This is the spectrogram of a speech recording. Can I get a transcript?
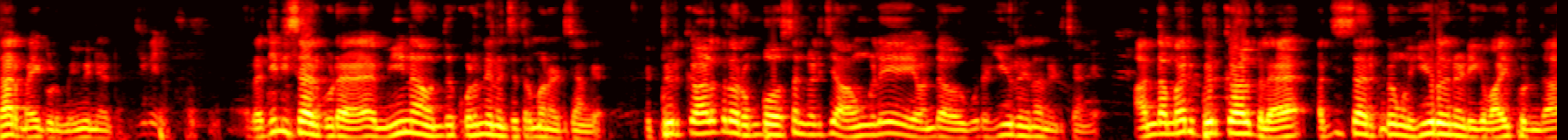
சார் மைக் கொடுங்க இவனாட்ட ரஜினி சார் கூட மீனா வந்து குழந்தை நட்சத்திரமா நடிச்சாங்க. பிற்காலத்துல ரொம்ப வருஷம் கழிச்சு அவங்களே வந்து அவங்க கூட ஹீரோயினா நடிச்சாங்க. அந்த மாதிரி பிற்காலத்துல அஜித் சார் கூட உங்களுக்கு ஹீரோயின் நடிக்க வாய்ப்பு இருந்தா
